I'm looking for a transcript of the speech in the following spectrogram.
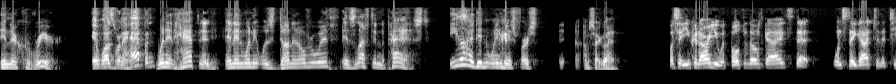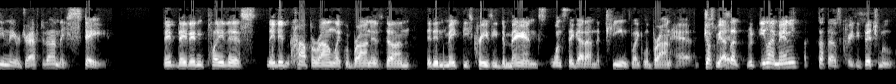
in their career. It was when it happened. When it happened, and, and then when it was done and over with, is left in the past. Eli didn't win his first. I'm sorry. Go ahead. I'll say you could argue with both of those guys that once they got to the team they were drafted on, they stayed. They they didn't play this. They didn't hop around like LeBron has done. They didn't make these crazy demands once they got on the teams like LeBron had. Trust me, I thought with Eli Manning, I thought that was a crazy bitch move.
